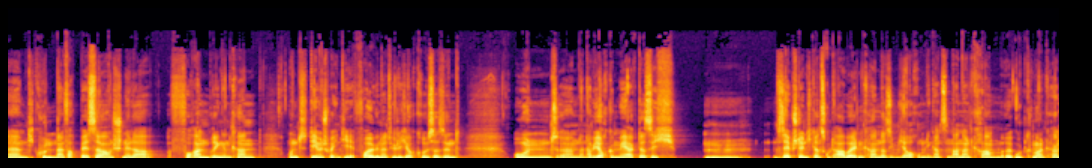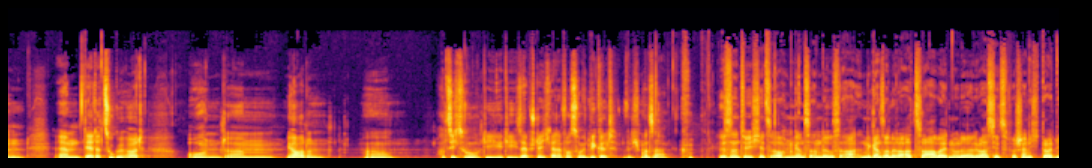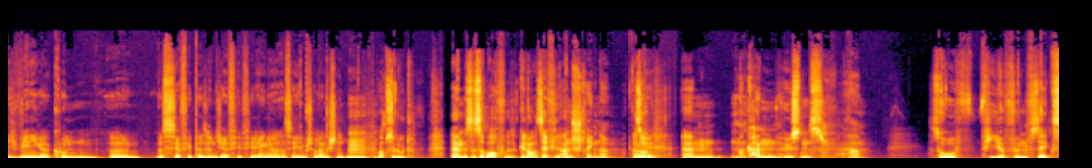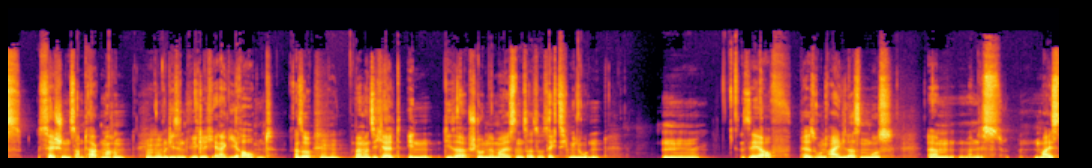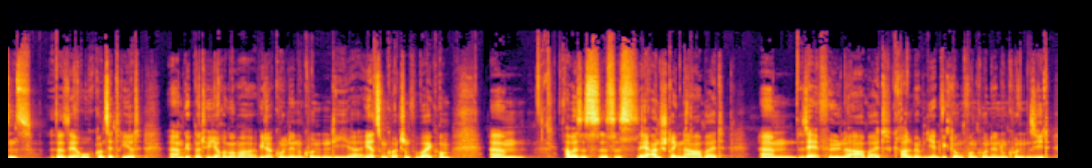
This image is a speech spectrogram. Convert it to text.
ähm, die Kunden einfach besser und schneller voranbringen kann und dementsprechend die Erfolge natürlich auch größer sind. Und ähm, dann habe ich auch gemerkt, dass ich mh, mm, selbstständig ganz gut arbeiten kann, dass ich mich auch um den ganzen anderen Kram äh, gut kümmern kann, ähm, der dazugehört. Und ähm, ja, dann äh, hat sich so die, die Selbstständigkeit einfach so entwickelt, würde ich mal sagen. Das ist natürlich jetzt auch ein ganz anderes, eine ganz andere Art zu arbeiten, oder? Du hast jetzt wahrscheinlich deutlich weniger Kunden. Ähm, das ist ja viel persönlicher, viel, viel enger, hast du ja eben schon angeschnitten. Mm, absolut. Ähm, es ist aber auch, genau, sehr viel anstrengender. Also okay. ähm, man kann höchstens ja, so vier, fünf, sechs Sessions am Tag machen mhm. und die sind wirklich energieraubend. Also, mhm. weil man sich halt in dieser Stunde meistens, also 60 Minuten, mh, mm, sehr auf Personen einlassen muss. Ähm, man ist meistens äh, sehr hoch konzentriert. Ähm, gibt natürlich auch immer mal wieder Kundinnen und Kunden, die äh, eher zum Quatschen vorbeikommen. Ähm, aber es ist, es ist sehr anstrengende Arbeit, ähm, sehr erfüllende Arbeit, gerade wenn man die Entwicklung von Kundinnen und Kunden sieht.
